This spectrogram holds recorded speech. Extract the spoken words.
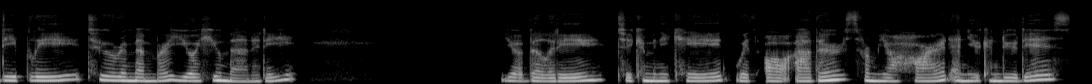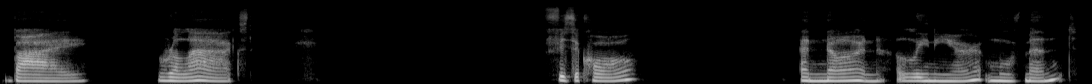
deeply to remember your humanity, your ability to communicate with all others from your heart. And you can do this by relaxed physical and non linear movement,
